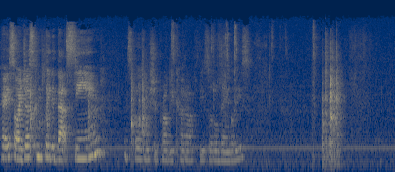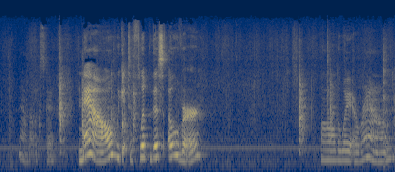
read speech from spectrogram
Okay, so I just completed that seam. I suppose we should probably cut off these little danglies. Now that looks good. Now we get to flip this over all the way around.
